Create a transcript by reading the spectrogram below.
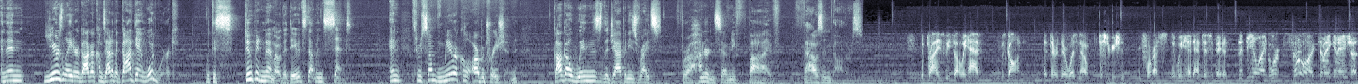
And then years later, Gaga comes out of the goddamn woodwork with this stupid memo that David Stutman sent. And through some miracle arbitration, Gaga wins the Japanese rights for $175,000. The prize we thought we had was gone. That there, there was no distribution for us that we had anticipated. The deal I'd worked so hard to make in Asia,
